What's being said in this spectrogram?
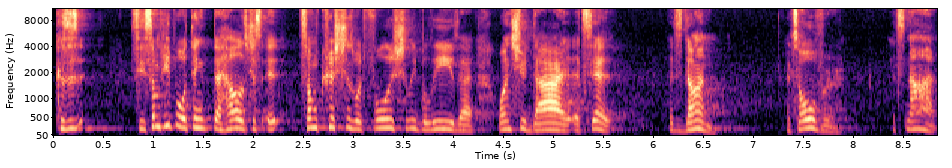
because see, some people would think the hell is just, it, some Christians would foolishly believe that once you die, it's it. It's done. It's over. It's not.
